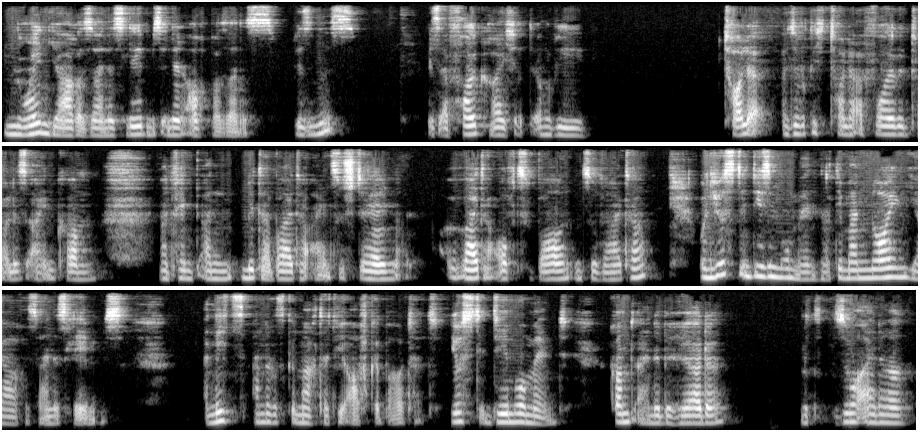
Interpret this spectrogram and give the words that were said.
neun Jahre seines Lebens in den Aufbau seines Business, ist erfolgreich, hat irgendwie tolle, also wirklich tolle Erfolge, tolles Einkommen. Man fängt an, Mitarbeiter einzustellen, weiter aufzubauen und so weiter. Und just in diesem Moment, nachdem man neun Jahre seines Lebens nichts anderes gemacht hat, wie aufgebaut hat, just in dem Moment kommt eine Behörde mit so einer,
